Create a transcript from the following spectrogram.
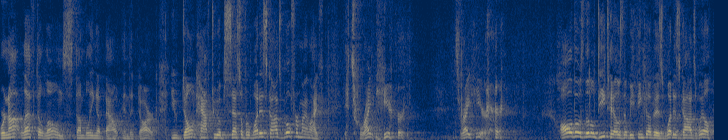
We're not left alone stumbling about in the dark. You don't have to obsess over what is God's will for my life. It's right here. It's right here. All those little details that we think of as what is God's will,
